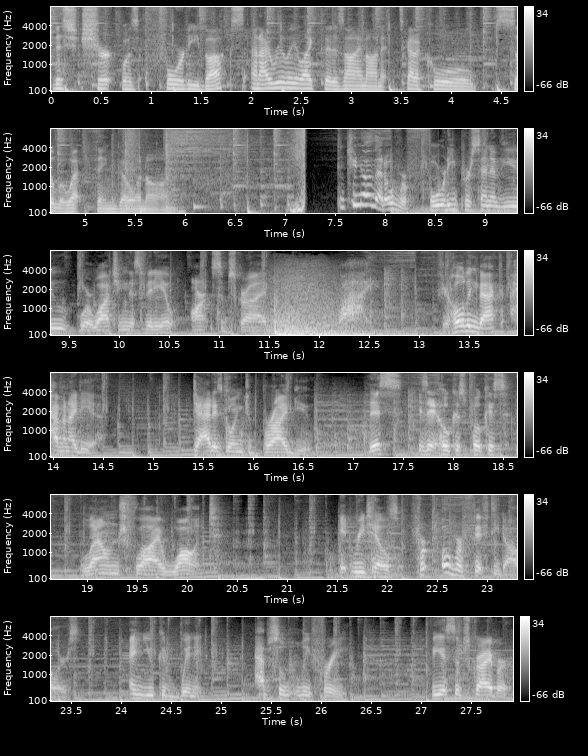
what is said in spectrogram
This shirt was 40 bucks, and I really like the design on it. It's got a cool silhouette thing going on. Did you know that over 40% of you who are watching this video aren't subscribed? Why? If you're holding back, I have an idea. Dad is going to bribe you. This is a Hocus Pocus Loungefly wallet. It retails for over $50 and you could win it absolutely free. Be a subscriber,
